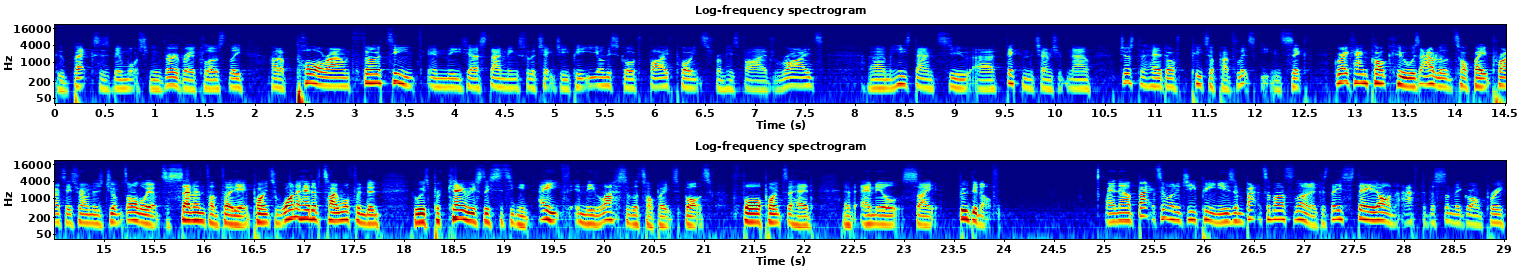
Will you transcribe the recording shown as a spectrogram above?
who Bex has been watching very, very closely, had a poor round, 13th in the uh, standings for the Czech GP. He only scored five points from his five rides. Um, he's down to uh, fifth in the championship now, just ahead of Peter Pawlicki in sixth. Greg Hancock, who was out of the top eight prior to this round, has jumped all the way up to seventh on 38 points, one ahead of Tai Woffinden, who is precariously sitting in eighth in the last of the top eight spots, four points ahead of Emil Sayfutdinov. And now back to MotoGP news and back to Barcelona because they stayed on after the Sunday Grand Prix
